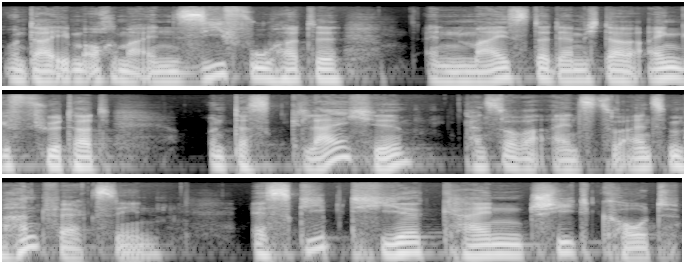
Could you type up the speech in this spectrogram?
und da eben auch immer einen Sifu hatte, einen Meister, der mich da eingeführt hat. Und das Gleiche kannst du aber eins zu eins im Handwerk sehen. Es gibt hier keinen Cheatcode.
